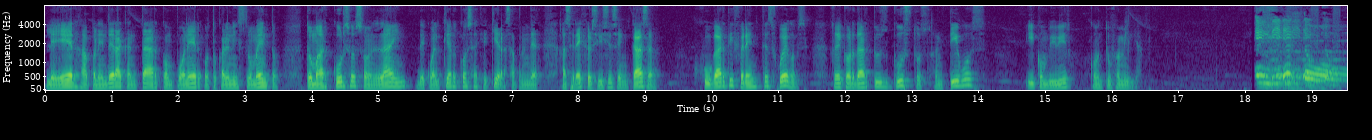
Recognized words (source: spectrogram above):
leer, aprender a cantar, componer o tocar un instrumento, tomar cursos online de cualquier cosa que quieras aprender, hacer ejercicios en casa, jugar diferentes juegos, recordar tus gustos antiguos y convivir con tu familia. En directo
